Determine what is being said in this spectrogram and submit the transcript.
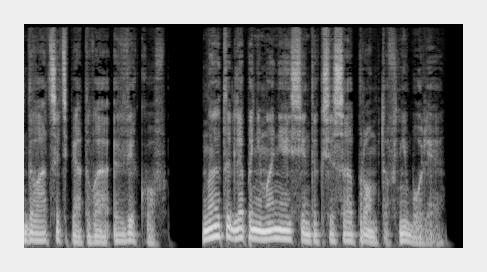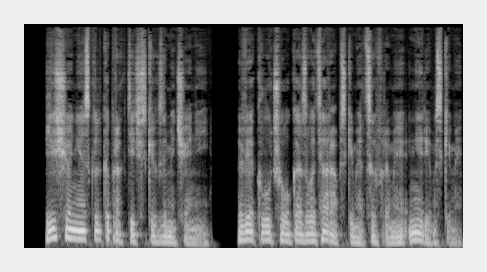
25 веков. Но это для понимания синтаксиса промптов, не более. Еще несколько практических замечаний. Век лучше указывать арабскими цифрами, не римскими.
